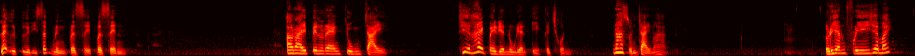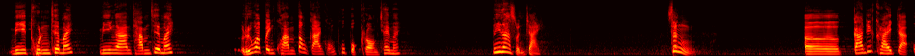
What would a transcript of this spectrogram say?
และอื่น ๆ อีกสักหนึ่งเปอร์เซ็นต์อะไรเป็นแรงจูงใจที่ให้ไปเรียนโรงเรียนเอกชน น่าสนใจมาก เรียนฟรีใช่ไหม มีทุนใช่ไหม มีงานทำใช่ไหม หรือว่าเป็นความต้องการของผู้ปกครองใช่ไหม นี่น่าสนใจ ซึ่งการที่ใครจะอ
